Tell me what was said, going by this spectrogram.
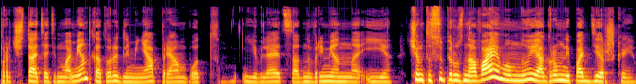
прочитать один момент, который для меня прям вот является одновременно и чем-то супер узнаваемым, ну и огромной поддержкой.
